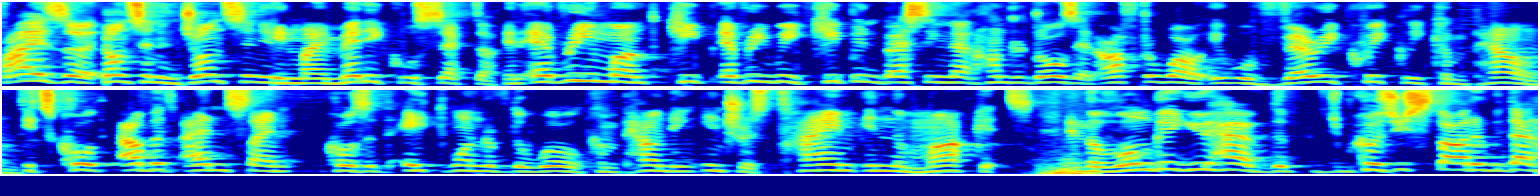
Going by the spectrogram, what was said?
Pfizer, Johnson & Johnson in my medical sector. And every month, keep every week, keep investing that $100. And after a while, it will very quickly compound. It's called Albert Einstein calls it the eighth wonder of the world, compounding interest, time in the markets. And the longer you have, the because you started with that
